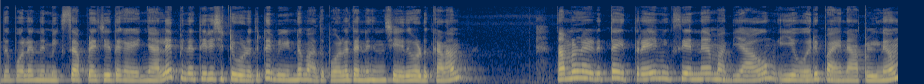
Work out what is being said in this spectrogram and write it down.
ഇതുപോലെ ഒന്ന് മിക്സ് അപ്ലൈ ചെയ്ത് കഴിഞ്ഞാൽ പിന്നെ തിരിച്ചിട്ട് കൊടുത്തിട്ട് വീണ്ടും അതുപോലെ തന്നെ ചെയ്ത് കൊടുക്കണം. നമ്മൾ എടുത്ത ഇത്രയും മിക്സി തന്നെ മതിയാവും ഈ ഒരു പൈനാപ്പിളിനും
